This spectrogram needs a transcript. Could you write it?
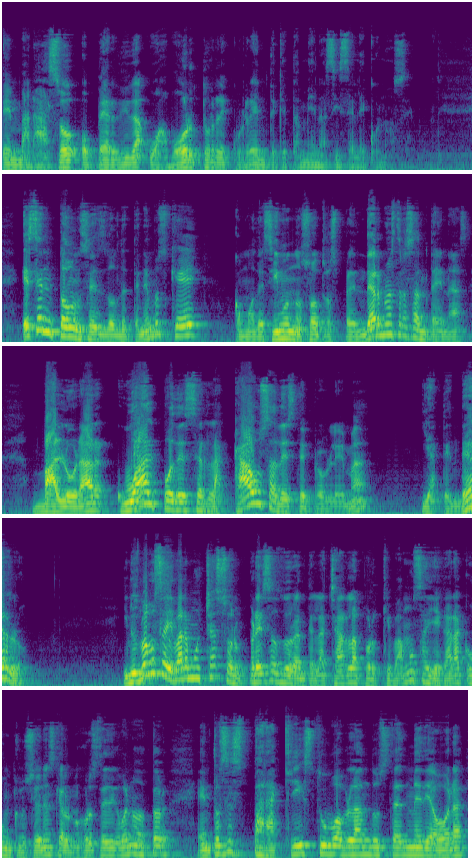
embarazo o pérdida o aborto recurrente, que también así se le conoce. Es entonces donde tenemos que, como decimos nosotros, prender nuestras antenas, valorar cuál puede ser la causa de este problema y atenderlo. Y nos vamos a llevar muchas sorpresas durante la charla porque vamos a llegar a conclusiones que a lo mejor usted diga, bueno doctor, entonces ¿para qué estuvo hablando usted media hora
